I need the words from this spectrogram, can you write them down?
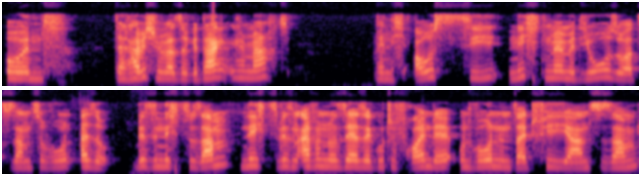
Und dann habe ich mir mal so Gedanken gemacht, wenn ich ausziehe, nicht mehr mit Josua zusammen zu wohnen. Also, wir sind nicht zusammen, nichts, wir sind einfach nur sehr, sehr gute Freunde und wohnen seit vier Jahren zusammen.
